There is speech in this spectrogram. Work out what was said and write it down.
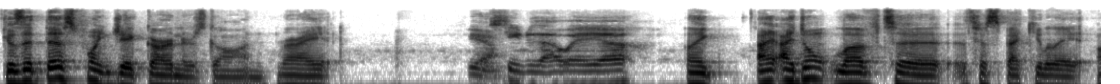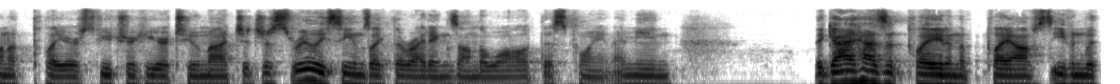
Because at this point, Jake Gardiner's gone, right? yeah, Seems that way. Yeah. like I, I don't love to to speculate on a player's future here too much. It just really seems like the writing's on the wall at this point. I mean, the guy hasn't played in the playoffs, even with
